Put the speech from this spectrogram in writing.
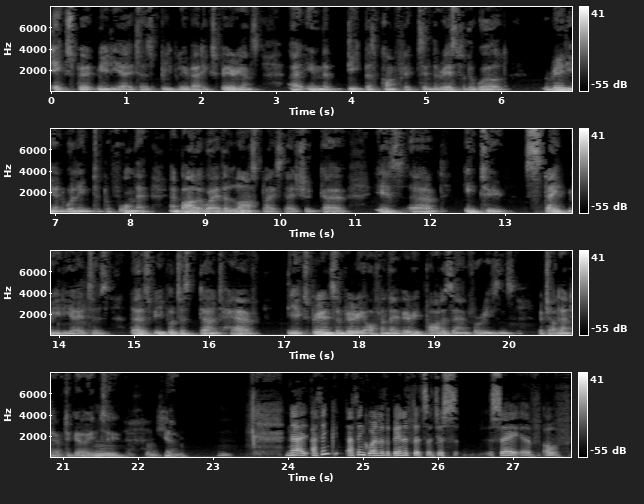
expert mediators, people who've had experience uh, in the deepest conflicts in the rest of the world ready and willing to perform that. And by the way, the last place they should go is uh, into state mediators. Those people just don't have the experience, and very often they're very partisan for reasons which I don't have to go into mm. here. Mm. No, I think I think one of the benefits, I just say, of, of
